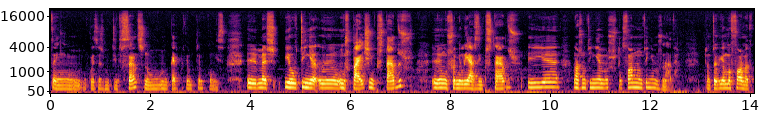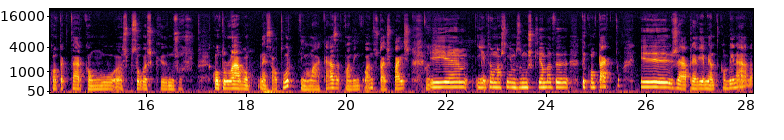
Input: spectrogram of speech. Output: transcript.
tem coisas muito interessantes, não, não quero perder muito tempo com isso. Eh, mas eu tinha eh, uns pais emprestados, eh, uns familiares emprestados, e nós não tínhamos telefone, não tínhamos nada. Portanto, havia uma forma de contactar com as pessoas que nos controlavam nessa altura, tinham lá a casa, de quando em quando, os tais pais, e, eh, e, então nós tínhamos um esquema de, de contacto e, já previamente combinado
